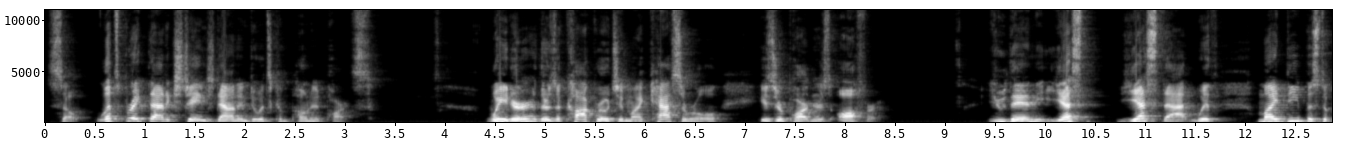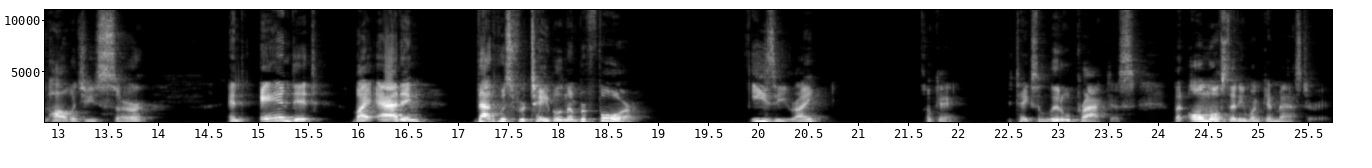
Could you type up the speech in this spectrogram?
So let's break that exchange down into its component parts. Waiter, there's a cockroach in my casserole is your partner's offer. You then yes, yes that with my deepest apologies, sir, and and it by adding, that was for table number four. Easy, right? Okay, it takes a little practice, but almost anyone can master it.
